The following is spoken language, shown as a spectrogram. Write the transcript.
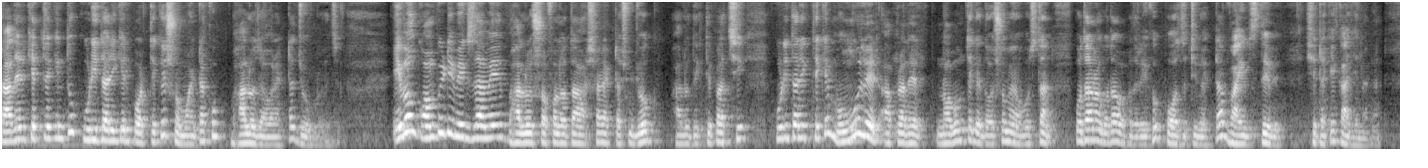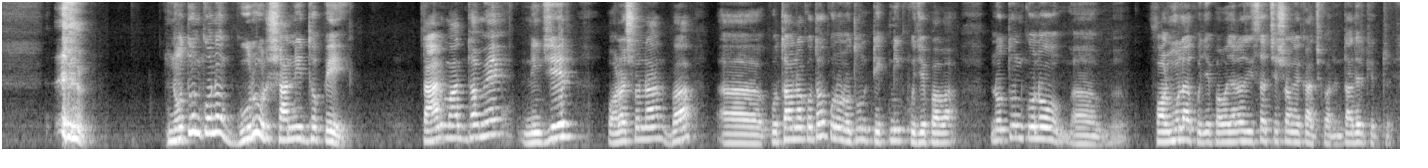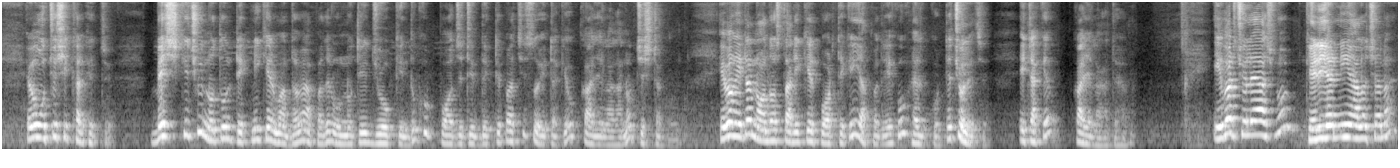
তাদের ক্ষেত্রে কিন্তু কুড়ি তারিখের পর থেকে সময়টা খুব ভালো যাওয়ার একটা যোগ রয়েছে। এবং কম্পিটিভ এক্সামে ভালো সফলতা আসার একটা সুযোগ ভালো দেখতে পাচ্ছি। কুড়ি তারিখ থেকে মঙ্গলের আপনাদের নবম থেকে দশমে অবস্থান, কোথাও না কোথাও আপনাদেরকে খুব পজিটিভ একটা ভাইবস দেবে, সেটাকে কাজে লাগান। নতুন কোনো গুরুর সান্নিধ্য পেয়ে তার মাধ্যমে নিজের পড়াশোনার বা কোথাও না কোথাও কোনো নতুন টেকনিক খুঁজে পাওয়া, নতুন কোনো ফর্মুলা খুঁজে পাওয়া, যারা রিসার্চের সঙ্গে কাজ করেন তাদের ক্ষেত্রে এবং উচ্চশিক্ষার ক্ষেত্রে। বেশ কিছু নতুন টেকনিকের মাধ্যমে আপনাদের উন্নতির যোগ কিন্তু খুব পজিটিভ দেখতে পাচ্ছি সো এটাকেও কাজে লাগানোর চেষ্টা করুন। এবং এটা ন দশ তারিখের পর থেকেই আপনাদেরকে খুব হেল্প করতে চলেছে। এটাকে কাজে লাগাতে হবে। এবার চলে আসব কেরিয়ার নিয়ে আলোচনায়।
